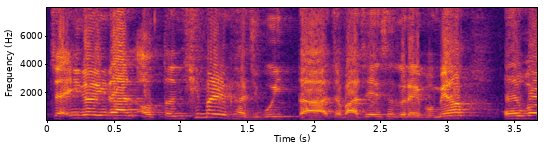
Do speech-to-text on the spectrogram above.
자 이러이러한 어떤 힘을 가지고 있다. 자 마저 해석을 해보면 over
